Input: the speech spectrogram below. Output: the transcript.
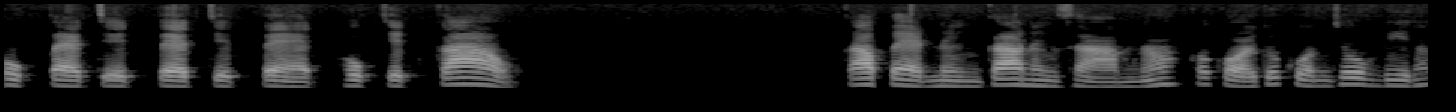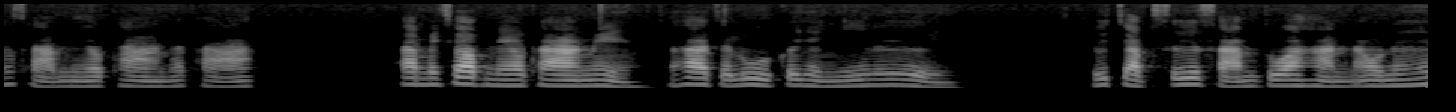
หกแปดเจ็ดแปดเจ็ดแปดหกเจ็ดเก้า เก้าแปดหนึ่งเก้าหนึ่งสามเนาะก็ขอให้ทุกคนโชคดีทั้งสามแนวทางนะคะ ถ้าไม่ชอบแนวทางนี่ ถ้าจะรูดก็อย่างนี้เลย หรือจับซื้อสามตัวหันเอาเนื้อ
